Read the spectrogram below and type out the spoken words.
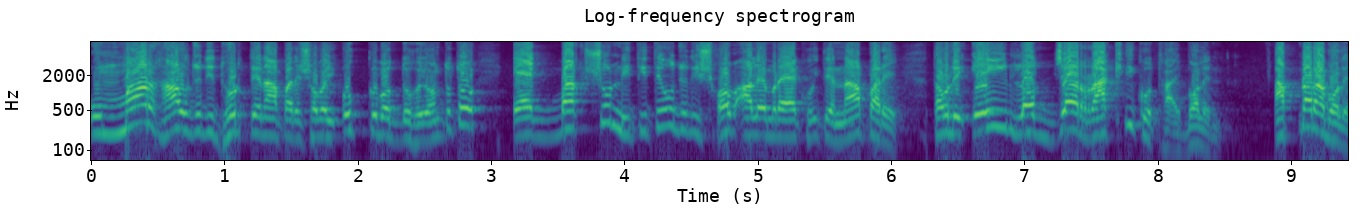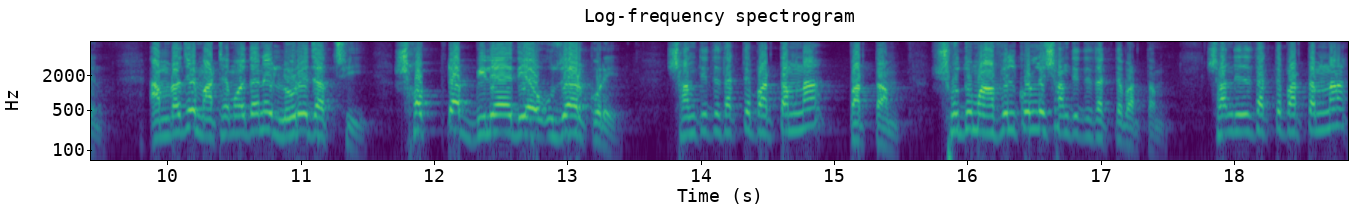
উম্মার হাল যদি ধরতে না পারে, সবাই ঐক্যবদ্ধ হয়ে, অন্তত এক বাক্স নীতিতেও যদি সব আলেমরা এক হইতে না পারে, তাহলে এই লজ্জা রাখি কোথায় বলেন? আপনারা বলেন, আমরা যে মাঠে ময়দানে লড়ে যাচ্ছি, সবটা বিলায় দেওয়া উজাড় করে, শান্তিতে থাকতে পারতাম না? পারতাম। শুধু মাহফিল করলে শান্তিতে থাকতে পারতাম। শান্তিতে থাকতে পারতাম না?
